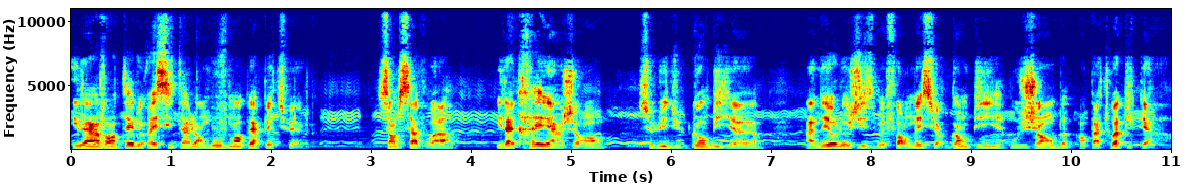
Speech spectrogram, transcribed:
il a inventé le récital en mouvement perpétuel. Sans le savoir, il a créé un genre, celui du gambilleur, un néologisme formé sur gambille ou jambe en patois picard.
